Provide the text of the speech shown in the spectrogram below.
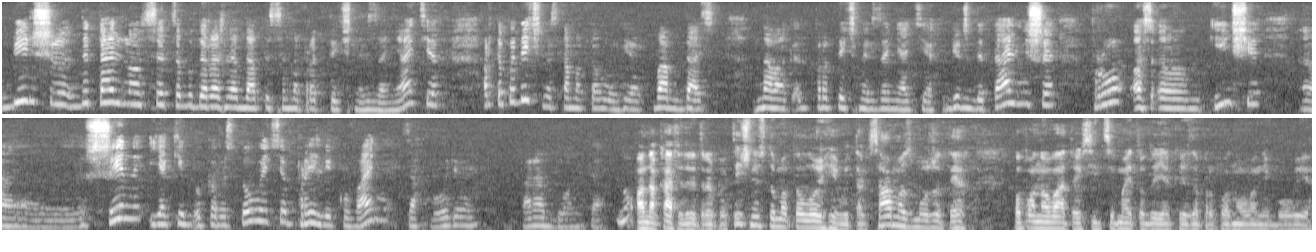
Більш детально все це буде розглядатися на практичних заняттях. Ортопедична стоматологія вам дасть на практичних заняттях більш детальніше про е, інші е, шини, які використовуються при лікуванні захворювань парадонта. Ну, а на кафедрі терапевтичної стоматології ви так само зможете опанувати всі ці методи, які запропоновані були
